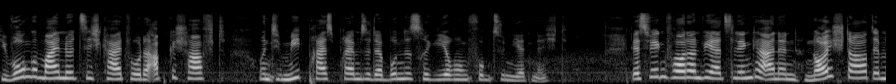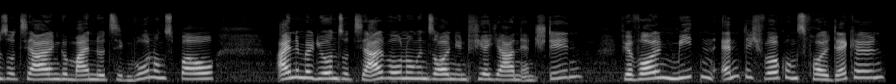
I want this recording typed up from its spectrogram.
Die Wohngemeinnützigkeit wurde abgeschafft und die Mietpreisbremse der Bundesregierung funktioniert nicht. Deswegen fordern wir als Linke einen Neustart im sozialen gemeinnützigen Wohnungsbau. Eine Million Sozialwohnungen sollen in vier Jahren entstehen. Wir wollen Mieten endlich wirkungsvoll deckeln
